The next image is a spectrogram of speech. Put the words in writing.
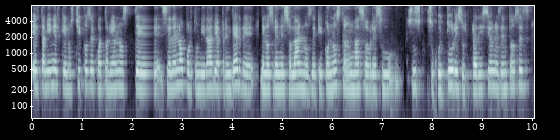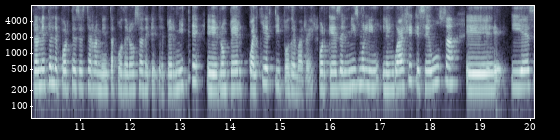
el, también el que los chicos ecuatorianos se den la oportunidad de aprender de, los venezolanos, de que conozcan más sobre su, su, cultura y sus tradiciones. Entonces, realmente el deporte es esta herramienta poderosa de que te permite eh, romper cualquier tipo de barrera, porque es el mismo lenguaje que se usa eh, y, es,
